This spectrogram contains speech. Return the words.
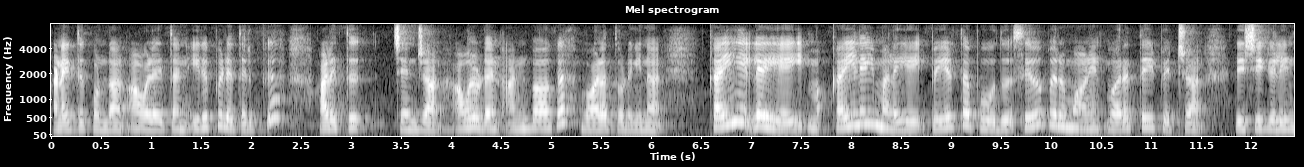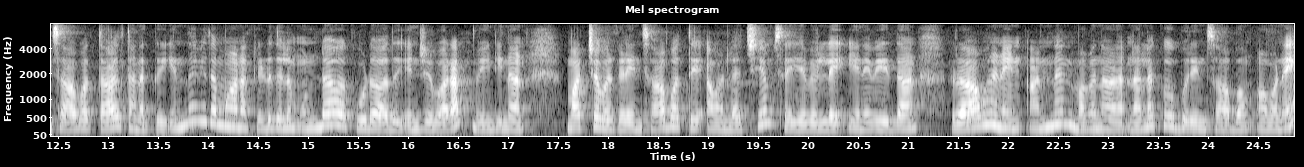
அணைத்து கொண்டான். அவளை தன் இருப்பிடத்திற்கு அழைத்து சென்றான். அவளுடன் அன்பாக வாழத் தொடங்கினான். கையிலையை கைலை மலையை பெயர்த்தபோது சிவபெருமானின் வரத்தை பெற்றான். ரிஷிகளின் சாபத்தால் தனக்கு எந்தவிதமான கெடுதலும் உண்டாகக்கூடாது என்று வரம் வேண்டினான். மற்றவர்களின் சாபத்தை அவன் லட்சியம் செய்யவில்லை. எனவேதான் ராவணனின் அண்ணன் மகனான நலகூபரின் சாபம் அவனை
